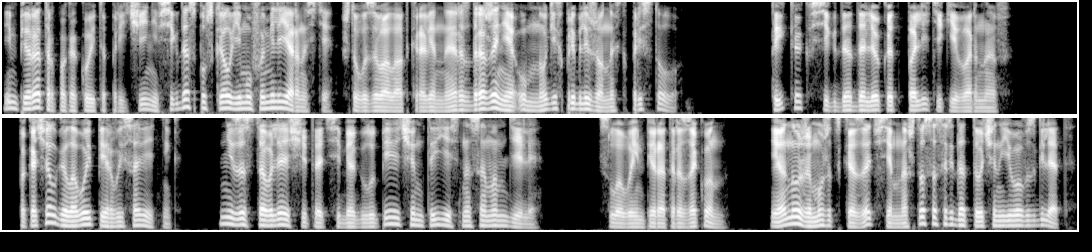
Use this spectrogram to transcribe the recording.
Император по какой-то причине всегда спускал ему фамильярности, что вызывало откровенное раздражение у многих приближенных к престолу. «Ты, как всегда, далек от политики, Варнав», — покачал головой первый советник. Не заставляй считать себя глупее, чем ты есть на самом деле. Слово императора — закон, и оно же может сказать всем, на что сосредоточен его взгляд.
